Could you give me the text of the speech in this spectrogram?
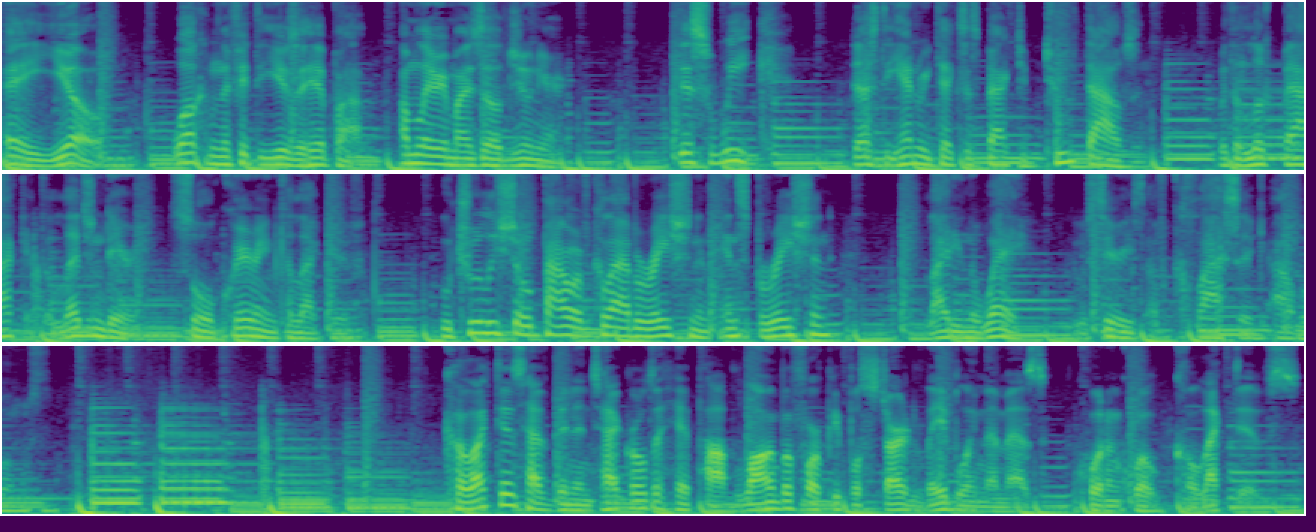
Hey, yo, welcome to 50 Years of Hip Hop. I'm Larry Mizell Jr. This week, Dusty Henry takes us back to 2000 with a look back at the legendary Soulquarian Collective, who truly showed power of collaboration and inspiration, lighting the way to a series of classic albums. Collectives have been integral to hip hop long before people started labeling them as quote unquote collectives.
